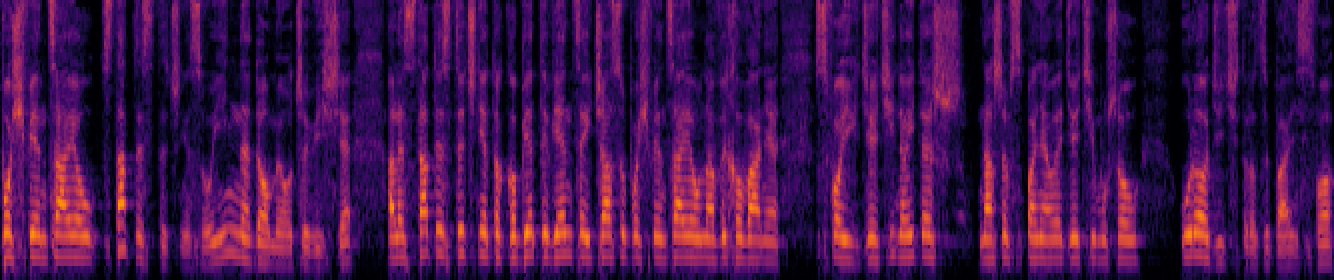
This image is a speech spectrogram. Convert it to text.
poświęcają, statystycznie są inne domy oczywiście, ale statystycznie to kobiety więcej czasu poświęcają na wychowanie swoich dzieci. No i też nasze wspaniałe dzieci muszą urodzić, drodzy Państwo.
